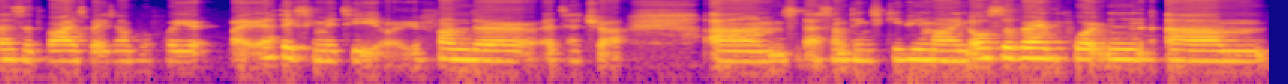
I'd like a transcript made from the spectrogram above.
as advised, for example, for your, by your ethics committee or your funder, etc. Um, so that's something to keep in mind. Also very important um,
